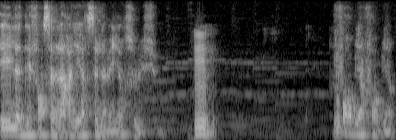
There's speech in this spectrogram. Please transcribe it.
Et la défense à l'arrière, c'est la meilleure solution. Mhm. Fort bien, fort bien.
